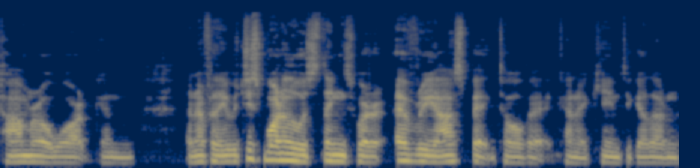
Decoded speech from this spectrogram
camera work and and everything. It was just one of those things where every aspect of it kind of came together. And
